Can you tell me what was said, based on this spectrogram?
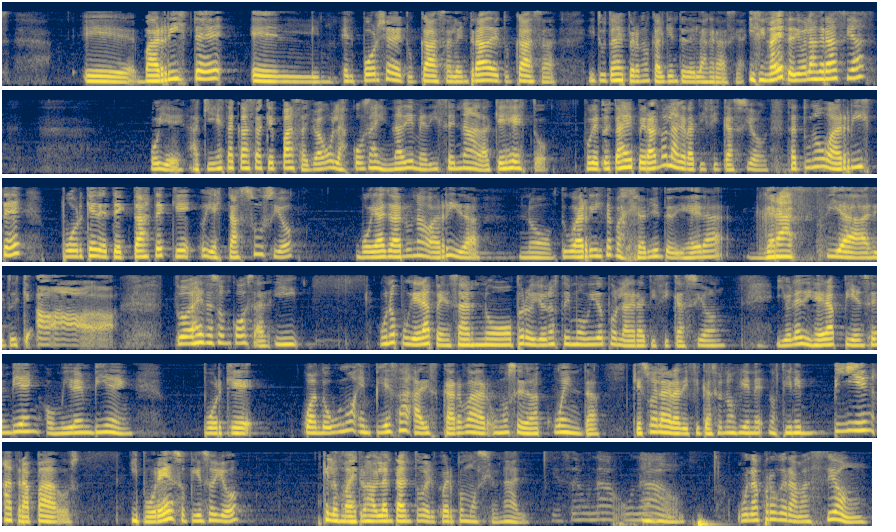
eh, barriste el, el Porsche de tu casa, la entrada de tu casa y tú estás esperando que alguien te dé las gracias. Y si nadie te dio las gracias, oye, aquí en esta casa, ¿qué pasa? Yo hago las cosas y nadie me dice nada. ¿Qué es esto? Porque tú estás esperando la gratificación. O sea, tú no barriste porque detectaste que, oye, está sucio, voy a darle una barrida. No, tú barriste para que alguien te dijera gracias. Y tú dices, ah, todas esas son cosas. Y uno pudiera pensar, no, pero yo no estoy movido por la gratificación y yo le dijera, piensen bien o miren bien, porque cuando uno empieza a escarbar, uno se da cuenta que eso de la gratificación nos viene, nos tiene bien atrapados. Y por eso pienso yo que los maestros hablan tanto del cuerpo emocional. Esa es una, programación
